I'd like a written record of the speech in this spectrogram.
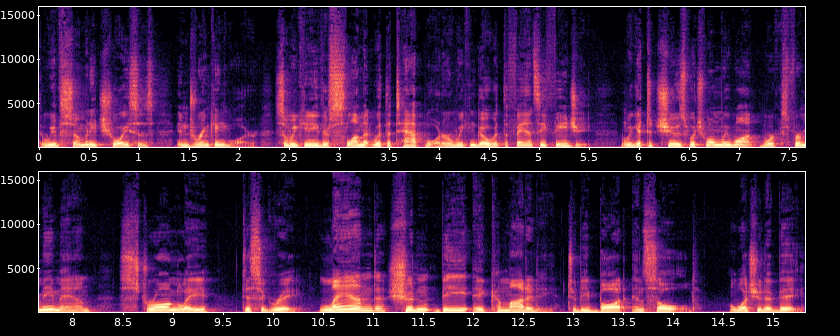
that we have so many choices in drinking water. So, we can either slum it with the tap water or we can go with the fancy Fiji. And we get to choose which one we want. Works for me, man. Strongly disagree. Land shouldn't be a commodity to be bought and sold. what should it be?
